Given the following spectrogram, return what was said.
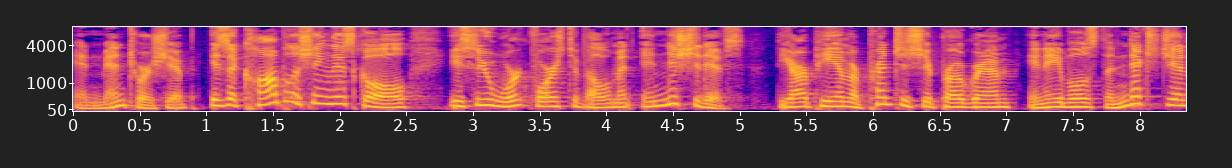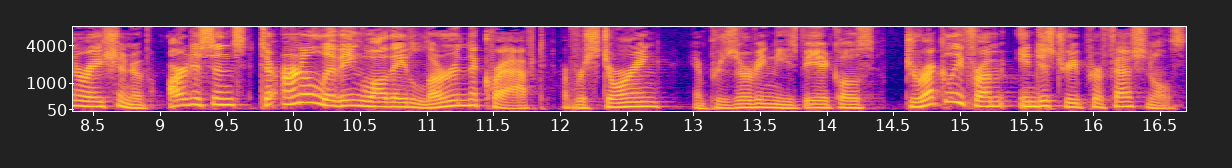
and Mentorship, is accomplishing this goal is through workforce development initiatives. The RPM apprenticeship program enables the next generation of artisans to earn a living while they learn the craft of restoring and preserving these vehicles directly from industry professionals.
